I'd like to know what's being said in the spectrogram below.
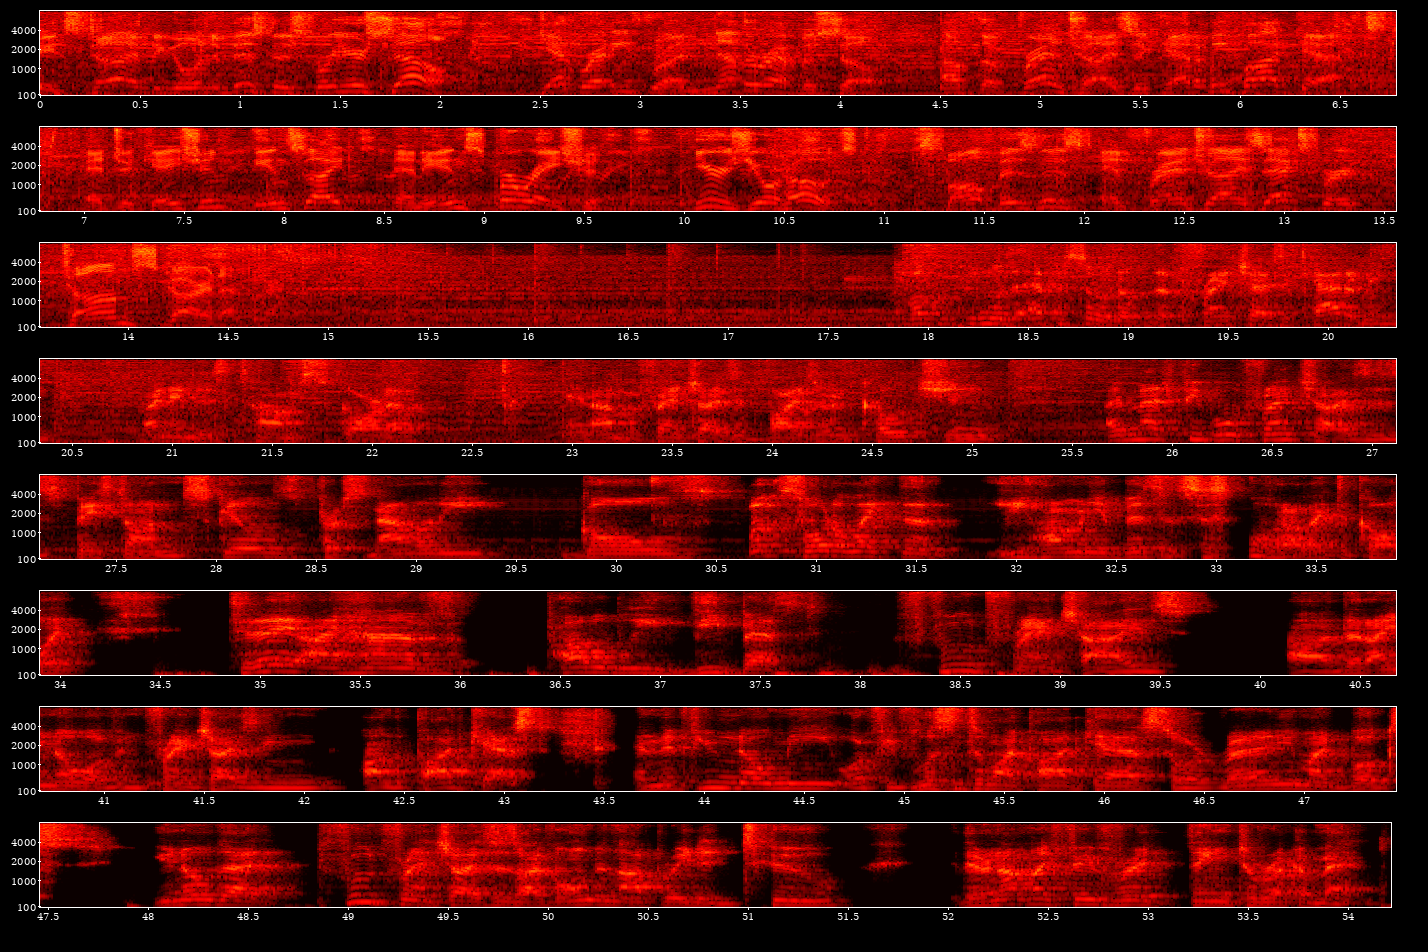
It's time to go into business for yourself. Get ready for another episode of the Franchise Academy podcast education, insight, and inspiration. Here's your host, small business and franchise expert, Tom Scarda. Welcome to another episode of the Franchise Academy. My name is Tom Scarda, and I'm a franchise advisor and coach. And I match people with franchises based on skills, personality, goals, sort of like the eHarmony of business, is what I like to call it. Today, I have probably the best food franchise uh, that I know of in franchising on the podcast. And if you know me, or if you've listened to my podcasts or read any of my books, you know that food franchises, I've owned and operated two they're not my favorite thing to recommend.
